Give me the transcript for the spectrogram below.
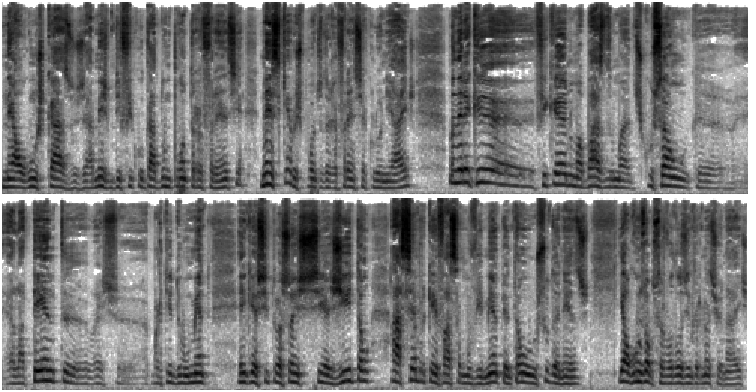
em alguns casos, há mesmo dificuldade de um ponto de referência, nem sequer os pontos de referência coloniais, de maneira que eh, fica numa base de uma discussão que é latente, mas eh, a partir do momento em que as situações se agitam, há sempre quem faça movimento, então os sudaneses e alguns observadores internacionais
